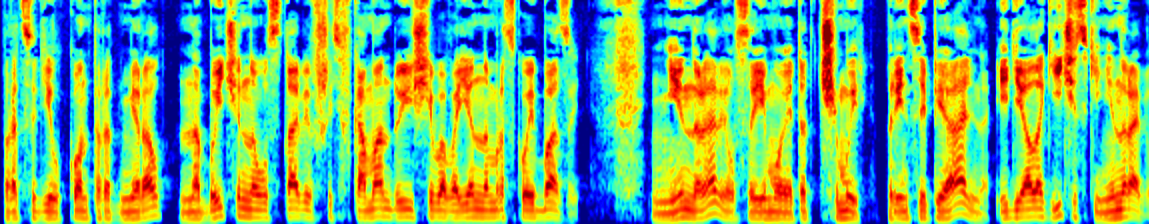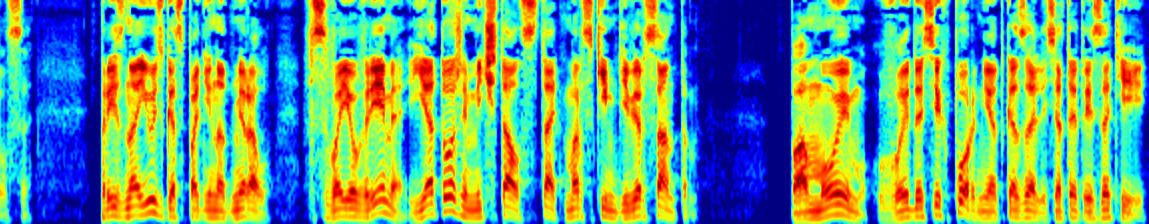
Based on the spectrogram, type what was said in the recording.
процедил контр-адмирал, набыченно уставившись в командующего военно-морской базой. Не нравился ему этот чмырь, принципиально, идеологически не нравился. Признаюсь, господин адмирал, в свое время я тоже мечтал стать морским диверсантом. По-моему, вы до сих пор не отказались от этой затеи.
